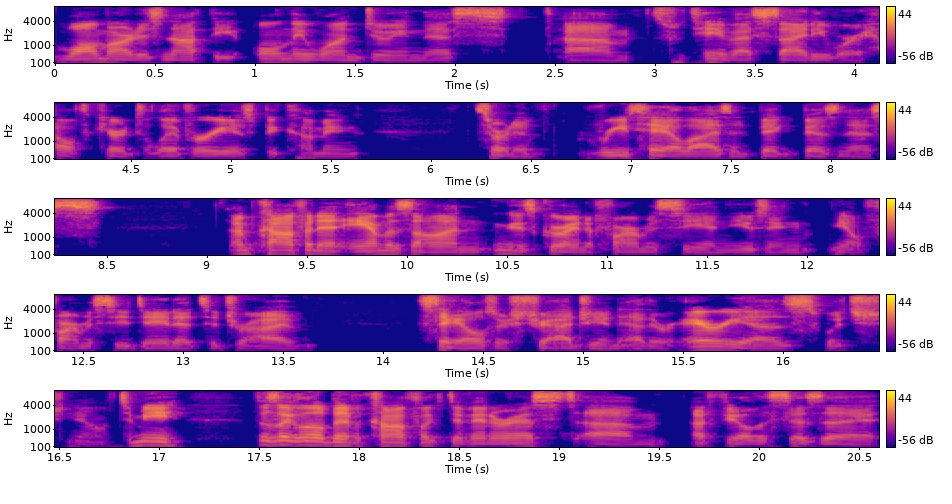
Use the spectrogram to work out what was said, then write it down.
Walmart is not the only one doing this. Um, Sativa Society, where healthcare delivery is becoming sort of retailize and big business. I'm confident Amazon is growing a pharmacy and using you know pharmacy data to drive sales or strategy in other areas, which you know to me feels like a little bit of a conflict of interest. Um, I feel this is a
